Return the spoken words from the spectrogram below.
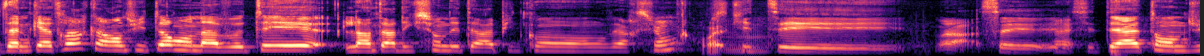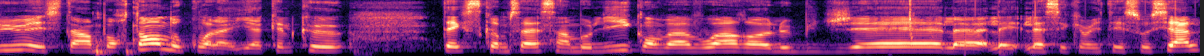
24 heures, 48 heures, on a voté l'interdiction des thérapies de conversion, Ouais. ce qui était, voilà, Ouais. c'était attendu et c'était important. Donc voilà, il y a quelques textes comme ça symboliques. On va avoir euh, le budget, la, la- la sécurité sociale,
